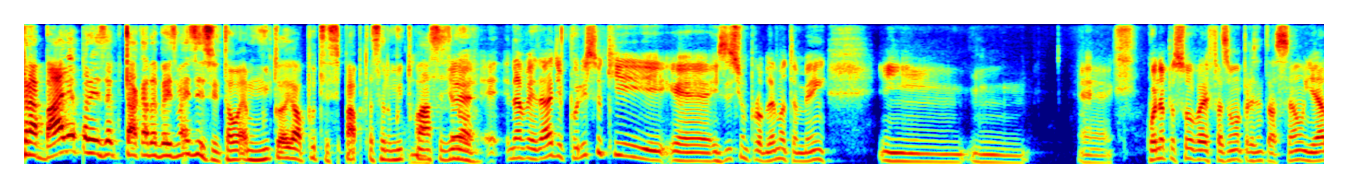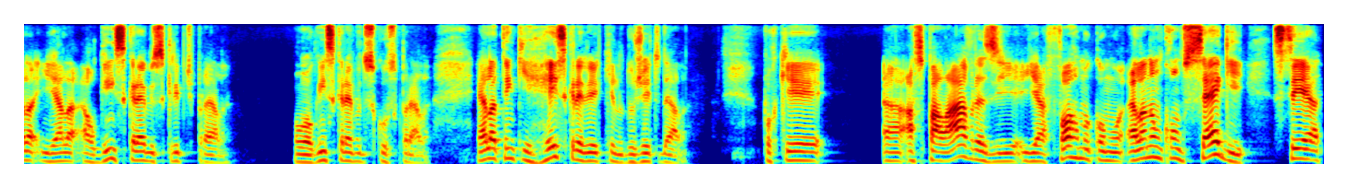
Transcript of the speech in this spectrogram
trabalha pra executar cada vez mais isso. Então é muito legal. Putz, esse papo tá sendo muito massa de É, novo. é, na verdade, por isso que é, existe um problema também em, em, é, quando a pessoa vai fazer uma apresentação e ela e ela alguém escreve o script para ela ou alguém escreve o discurso para ela, ela tem que reescrever aquilo do jeito dela, porque ah, as palavras e, e a forma como ela não consegue ser,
